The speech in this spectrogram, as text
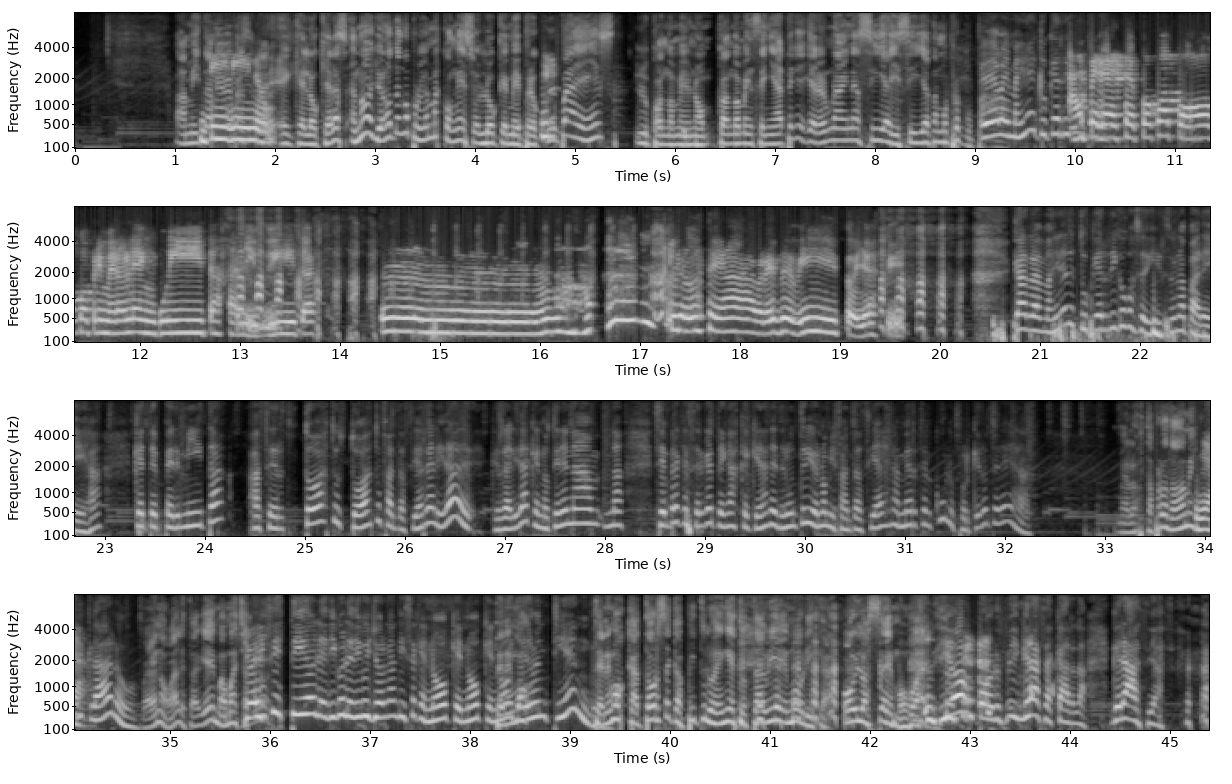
A mí también me Divino. parece- el que lo quieras. No, yo no tengo problemas con eso. Lo que me preocupa es cuando me, no- cuando me enseñaste que querer una vaina así, ahí sí ya estamos preocupados. Imagínate tú qué rico. Ay, te- pero este poco a poco, primero lengüita, salivita. Mm. Luego se abre el dedito y así. Carla, imagínate tú qué rico conseguirse una pareja que te permita hacer todas tus todas tus fantasías realidades, que en realidad que no tiene nada, nada- siempre que ser que tengas que quieras tener un trío, no, mi fantasía es lamerte el culo, ¿por qué no te dejas? ¿Me lo estás preguntando a mí? Ya. Sí, claro. Bueno, vale, está bien, vamos a Yo he echar. insistido, le digo, le digo, y Jorgan dice que no, que no, que no, ya no entiendo. tenemos 14 capítulos en esto, está bien, Mónica. Hoy lo hacemos, ¿vale? Dios, por fin, gracias Carla, gracias.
